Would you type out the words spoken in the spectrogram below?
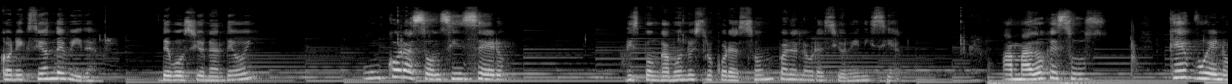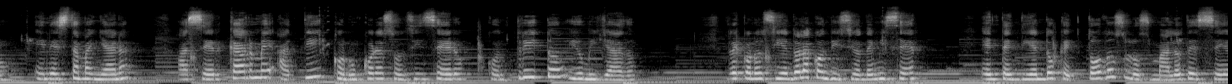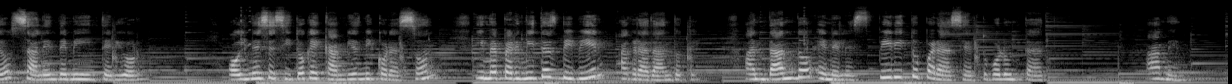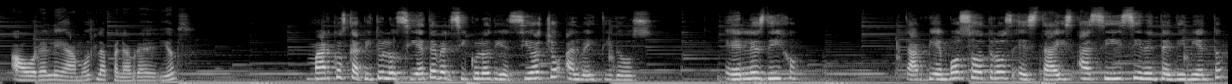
Conexión de vida. Devocional de hoy. Un corazón sincero. Dispongamos nuestro corazón para la oración inicial. Amado Jesús, qué bueno en esta mañana acercarme a ti con un corazón sincero, contrito y humillado, reconociendo la condición de mi ser, entendiendo que todos los malos deseos salen de mi interior. Hoy necesito que cambies mi corazón y me permites vivir agradándote, andando en el Espíritu para hacer tu voluntad. Amén. Ahora leamos la palabra de Dios. Marcos capítulo 7 versículos 18 al 22. Él les dijo, ¿también vosotros estáis así sin entendimiento?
